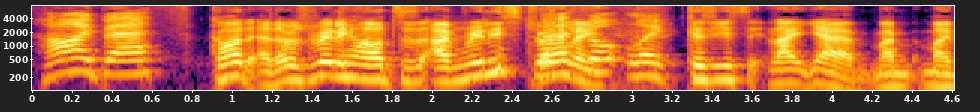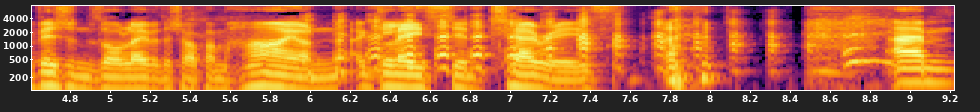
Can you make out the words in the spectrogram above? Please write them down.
Hi, Beth. God, that was really hard to. I'm really struggling Beth Utley. because you see, like, yeah, my my vision's all over the shop. I'm high on glaciered cherries. um,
